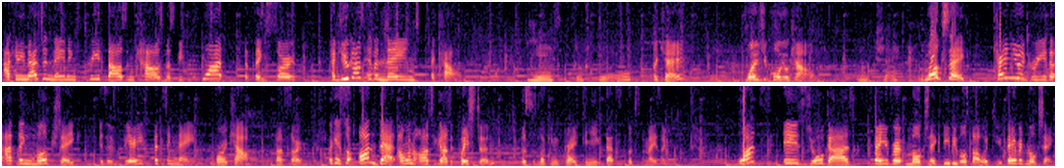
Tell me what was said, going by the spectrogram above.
I can imagine naming three thousand cows must be quite a thing. So, have you guys ever named a cow? Yes, before. Okay, Yeah. what did you call your cow? Milkshake. Milkshake. Can you agree that I think milkshake is a very fitting name for a cow? Not so? Okay, so on that, I want to ask you guys a question. This is looking great. Can you? That looks amazing. What is your guys' favorite milkshake? Phoebe, we'll start with you. Favorite milkshake?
